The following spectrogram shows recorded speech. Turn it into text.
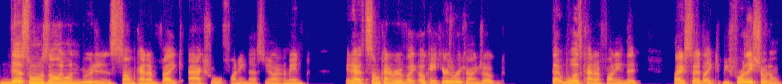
this one was the only one rooted in some kind of like actual funniness. You know what I mean? It had some kind of root of like, okay, here's a recurring joke that was kind of funny. That, like I said, like before they showed him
